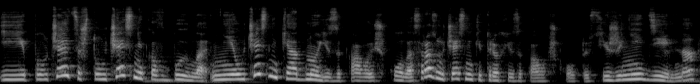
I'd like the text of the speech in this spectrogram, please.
И получается, что участников было не участники одной языковой школы, а сразу участники трех языковых школ. То есть еженедельно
